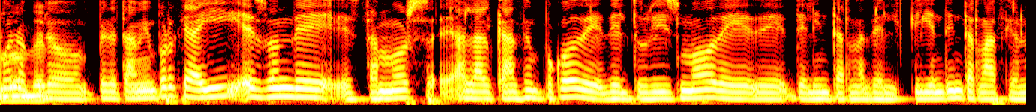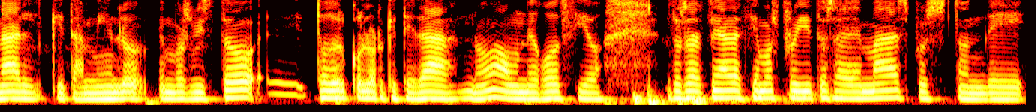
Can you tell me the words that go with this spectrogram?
por bueno, donde- pero, pero también porque ahí es donde estamos al alcance un poco de- del turismo de- de- del, interna- del cliente internacional, que también lo hemos visto eh, todo el color que te da ¿no? a un negocio. Nosotros al final hacíamos proyectos además pues, donde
